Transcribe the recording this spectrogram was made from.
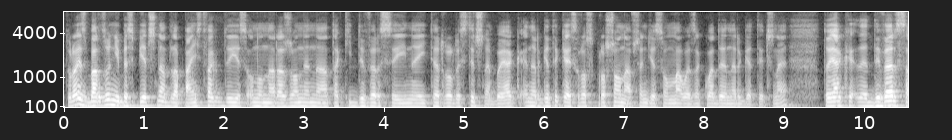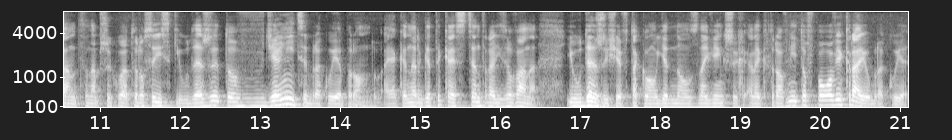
która jest bardzo niebezpieczna dla państwa, gdy jest ono narażone na ataki dywersyjne i terrorystyczne, bo jak energetyka jest rozproszona, wszędzie są małe zakłady energetyczne, to jak dywersant na przykład rosyjski uderzy, to w dzielnicy brakuje prądu, a jak energetyka jest scentralizowana i uderzy się w taką jedną z największych elektrowni, to w połowie kraju brakuje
